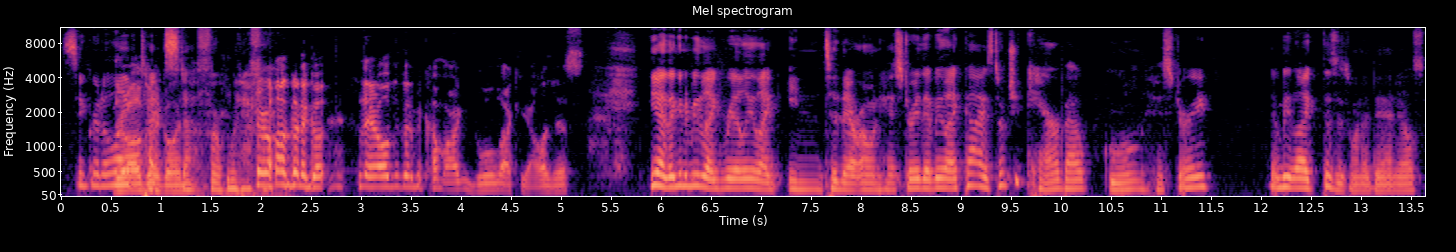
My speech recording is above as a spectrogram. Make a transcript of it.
secret of life type go in- stuff or whatever. They're all gonna go. They're all gonna become Goa'uld archaeologists. Yeah, they're gonna be like really like into their own history. They'll be like, guys, don't you care about Goa'uld history? They'll be like, this is one of Daniel's.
